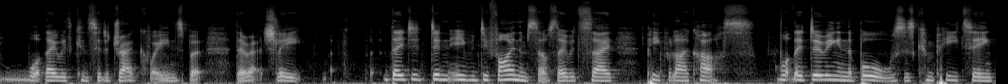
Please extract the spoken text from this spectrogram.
what they would consider drag queens, but they're actually they did, didn't even define themselves. They would say people like us. What they're doing in the balls is competing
